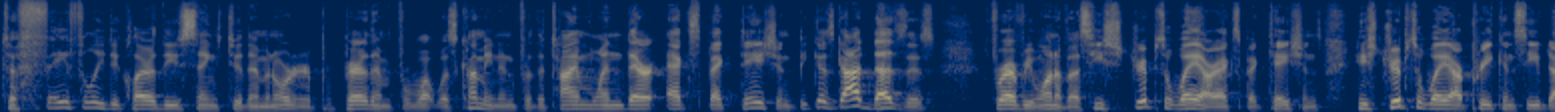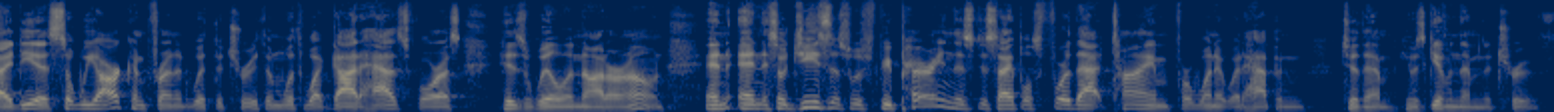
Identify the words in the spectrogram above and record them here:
to faithfully declare these things to them in order to prepare them for what was coming and for the time when their expectations, because God does this for every one of us, He strips away our expectations, He strips away our preconceived ideas, so we are confronted with the truth and with what God has for us, His will and not our own. And, and so Jesus was preparing His disciples for that time for when it would happen to them. He was giving them the truth.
